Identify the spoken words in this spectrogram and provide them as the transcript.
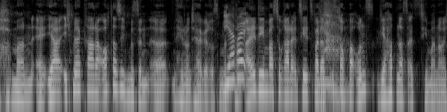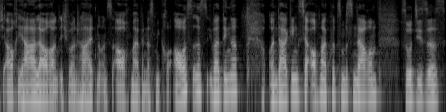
Ach Mann, ey. Ja, ich merke gerade auch, dass ich ein bisschen äh, hin und her gerissen bin Ja, von all dem, was du gerade erzählst, weil das Ja. ist doch bei uns, wir hatten das als Thema neulich auch. Ja, Laura und ich, wir unterhalten uns auch mal, wenn das Mikro aus ist, über Dinge. Und da ging es ja auch mal kurz ein bisschen darum, so dieses,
